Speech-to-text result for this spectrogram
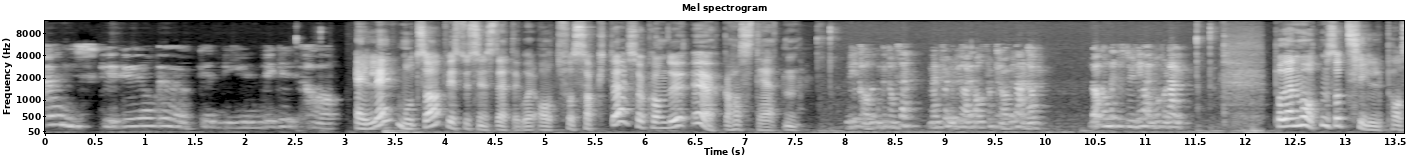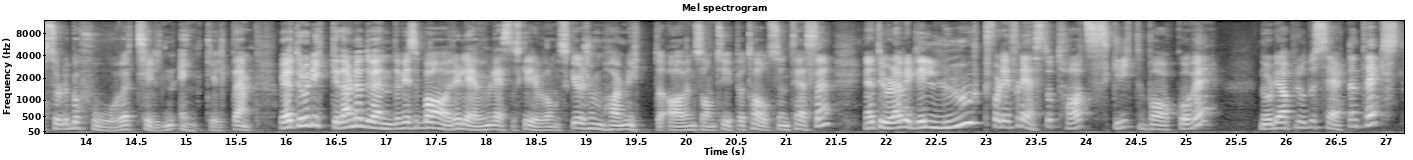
Ønsker du å øke din digital... Eller motsatt, hvis du synes dette går alt for sakte, så kan du øke hastigheten. Digitale kompetanse, men føler du har et alt for travel hverdag. Da kan dette studiet være noe for deg. På den måten så tilpasser du behovet til den enkelte. Og jeg tror ikke det er nødvendigvis bare elever med lese- og skrivevansker som har nytte av en sånn type talsyntese. Jeg tror det er veldig lurt for de fleste å ta et skritt bakover når de har produsert en tekst,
